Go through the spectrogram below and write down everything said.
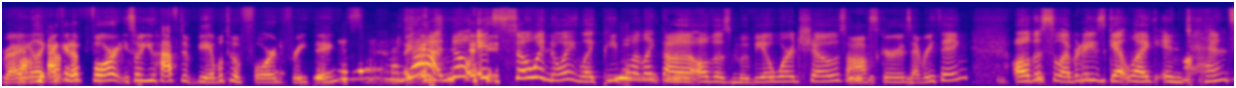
right? Like I can afford, so you have to be able to afford free things. Yeah, no, it's so annoying. Like people at like the all those movie award shows, Oscars, everything. All the celebrities get like intense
